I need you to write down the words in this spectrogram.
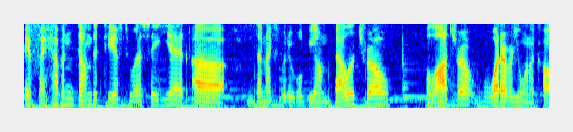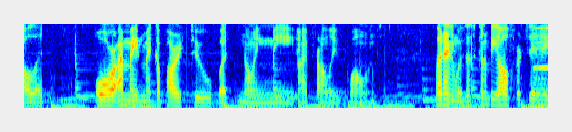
if I haven't done the TF2 essay yet, uh, the next video will be on Balatro, Balatra, whatever you want to call it. Or I might make a part 2, but knowing me, I probably won't. But anyways, that's gonna be all for today.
